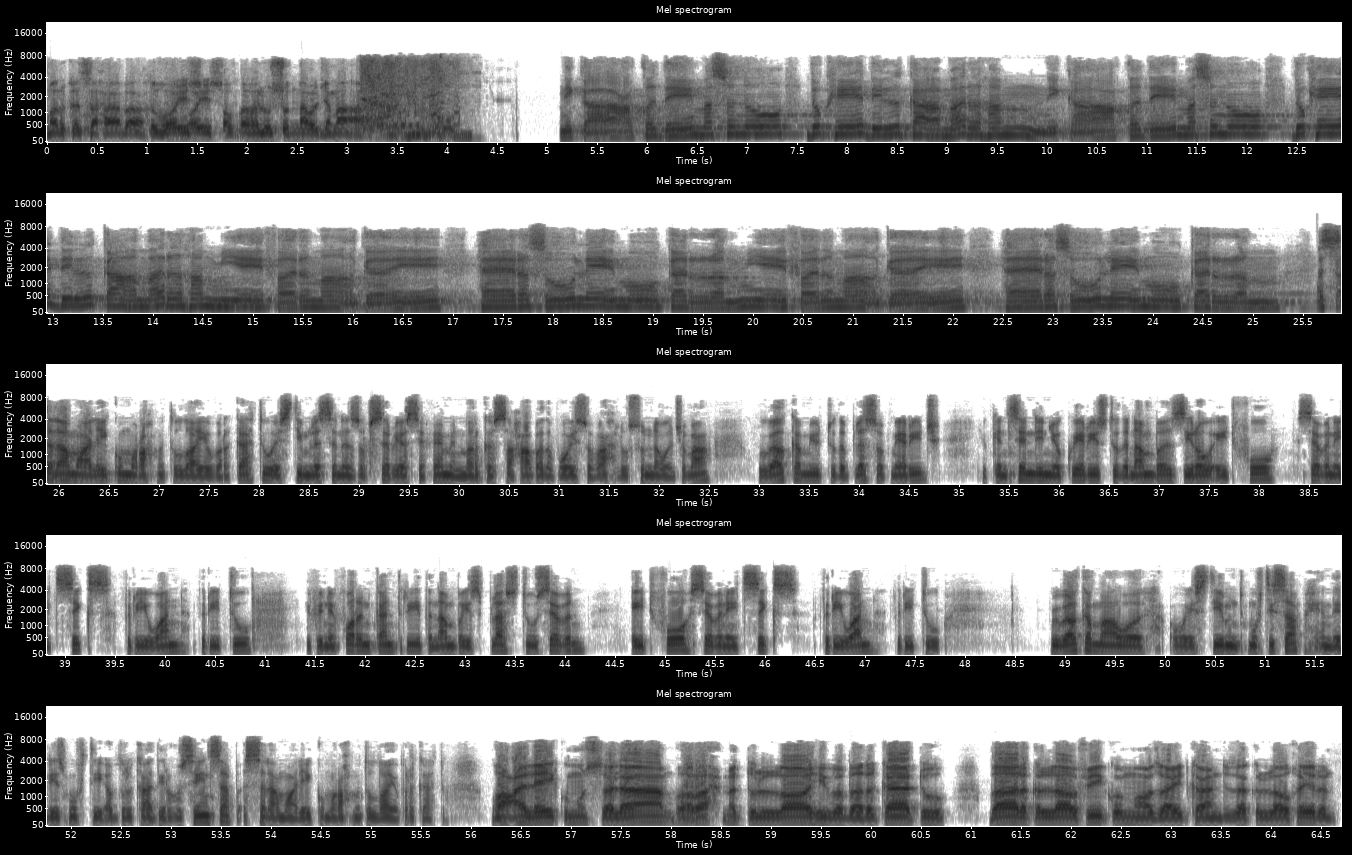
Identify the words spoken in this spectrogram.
مرکز صحابہ The Voice of اہل السنہ والجماعہ۔ نکاح عقد مسنو، دکھے دل کا مرہم۔ نکاح عقد مسنو، دکھے دل کا مرہم۔ یہ فرما گئے ہے رسول مکرم۔ یہ فرما گئے ہے رسول مکرم۔ Assalamu alaikum wa rahmatullahi wa barakatuh. Esteemed listeners of Sirius FM and Markaz Sahaba, the voice of Ahlul Sunnah wal Jama'ah. We welcome you to the bliss of marriage. You can send in your queries to the number 084 786 3132. If you're in a foreign country, the number is plus 27 84 786 3132. We welcome our, our esteemed Mufti Sab, and that is Mufti Abdul Qadir Hussein Sab. Assalamu alaikum wa rahmatullahi wa barakatuh. Wa alaikum assalam wa rahmatullahi wa barakatuh. Barakallahu feekum, Zaid Khan. Jazakallahu khairan.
